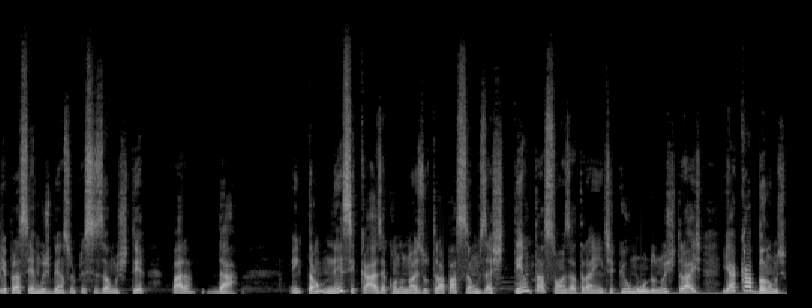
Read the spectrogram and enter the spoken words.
e para sermos bênçãos precisamos ter para dar. Então, nesse caso, é quando nós ultrapassamos as tentações atraentes que o mundo nos traz e acabamos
